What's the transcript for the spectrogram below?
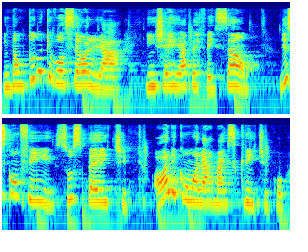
Então tudo que você olhar e enxergar a perfeição, desconfie, suspeite, olhe com um olhar mais crítico,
